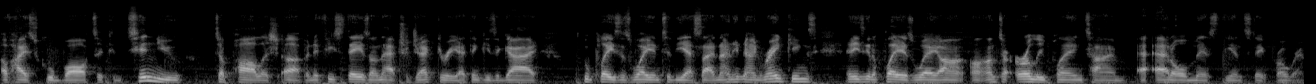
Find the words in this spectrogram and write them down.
of high school ball to continue to polish up. And if he stays on that trajectory, I think he's a guy who plays his way into the SI 99 rankings, and he's going to play his way on onto early playing time at, at Ole Miss, the in-state program.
